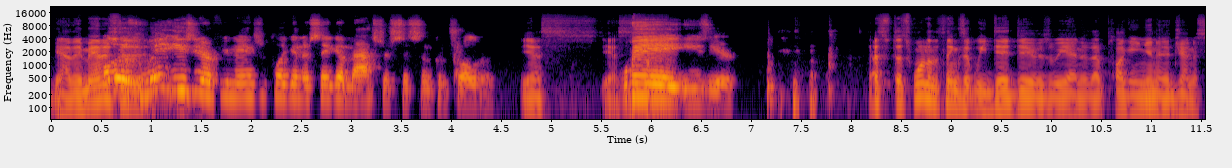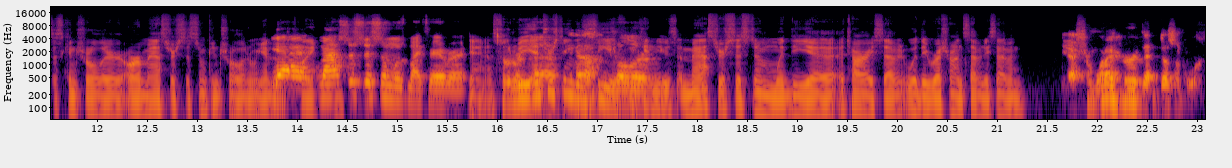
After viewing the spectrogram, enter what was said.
Yeah, they managed Although it's way easier if you manage to plug in a Sega Master System controller. yes, yes. Way easier. That's that's one of the things that we did do is we ended up plugging in a Genesis controller or a Master System controller and we ended up Yeah, playing. Master System was my favorite. Yeah, so it'll for be the interesting to yeah, see if we can use a Master System with the uh, Atari Seven with the Retron seventy seven. Yeah, from what I heard, that doesn't work.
